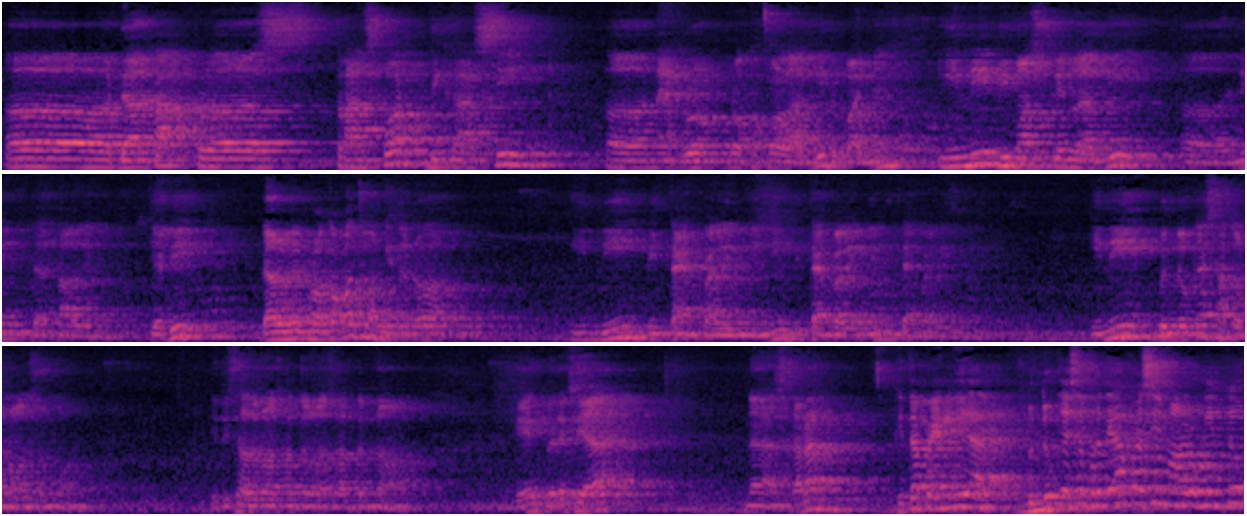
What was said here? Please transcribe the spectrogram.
uh, data plus transport dikasih uh, network protokol lagi depannya. Ini dimasukin lagi uh, ini data link. Jadi dalam protokol cuma gitu doang. Ini ditempelin ini, ditempelin ini, ditempelin ini. Ini bentuknya satu nol semua. Jadi satu nol satu nol satu nol. Oke, beres ya. Nah, sekarang kita pengen lihat bentuknya seperti apa sih makhluk itu.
